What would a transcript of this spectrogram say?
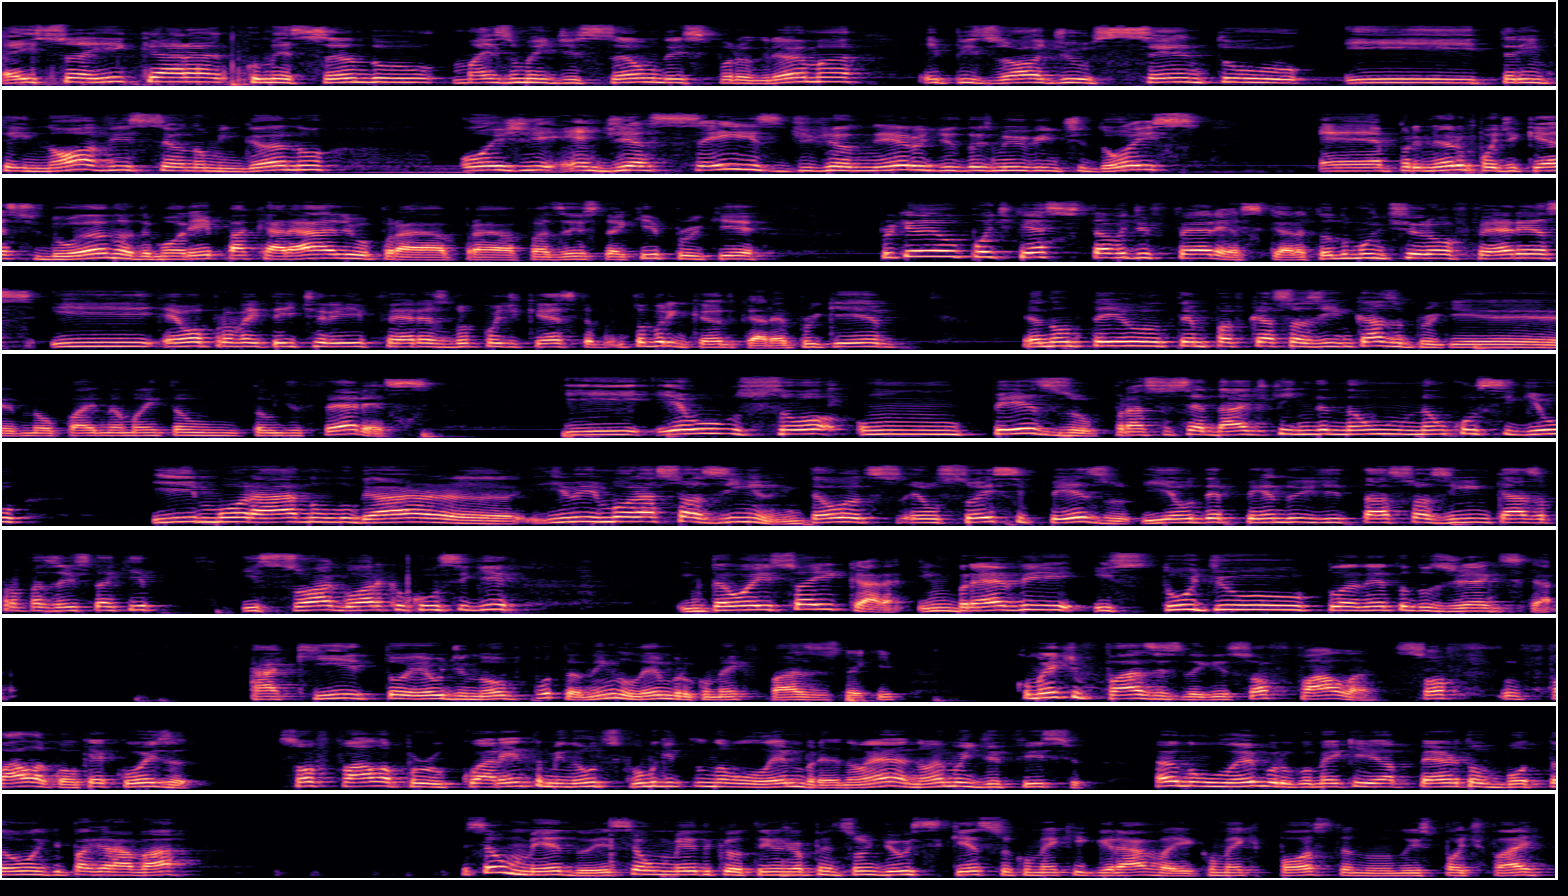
É isso aí, cara. Começando mais uma edição desse programa, episódio 139, se eu não me engano. Hoje é dia 6 de janeiro de 2022. É o primeiro podcast do ano. Eu demorei pra caralho pra, pra fazer isso daqui, porque. Porque o podcast estava de férias, cara. Todo mundo tirou férias e eu aproveitei e tirei férias do podcast. Tô brincando, cara. É porque eu não tenho tempo para ficar sozinho em casa, porque meu pai e minha mãe estão tão de férias. E eu sou um peso para a sociedade que ainda não, não conseguiu ir morar num lugar e ir morar sozinho. Então eu, eu sou esse peso e eu dependo de estar sozinho em casa para fazer isso daqui. E só agora que eu consegui. Então é isso aí, cara. Em breve, estúdio Planeta dos Jegs, cara. Aqui tô eu de novo. Puta, nem lembro como é que faz isso daqui. Como é que faz isso daqui? Só fala. Só fala qualquer coisa. Só fala por 40 minutos. Como que tu não lembra? Não é, não é muito difícil. Eu não lembro como é que aperta o botão aqui para gravar. Esse é um medo, esse é um medo que eu tenho. Já pensou onde eu esqueço como é que grava e como é que posta no, no Spotify?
